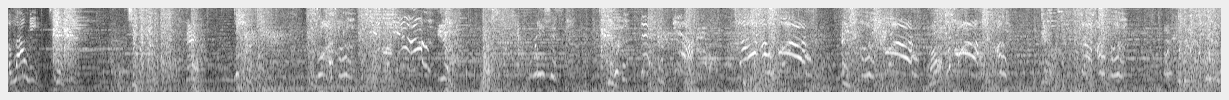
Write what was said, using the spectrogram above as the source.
Allow me. Gracious. Activating blade.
